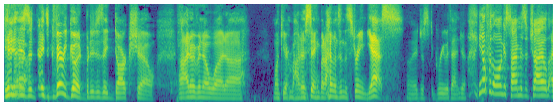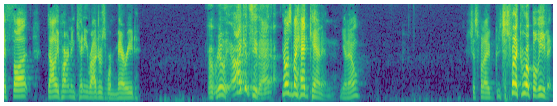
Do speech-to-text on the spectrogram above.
It is a, it's very good, but it is a dark show. Uh, I don't even know what uh, Monkey Armada is saying, but Islands in the Stream. Yes. I just agree with that. in. You know, for the longest time as a child, I thought Dolly Parton and Kenny Rogers were married. Oh, really? Oh, I could see that. That was my head canon, you know? Just what I just what I grew up believing,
